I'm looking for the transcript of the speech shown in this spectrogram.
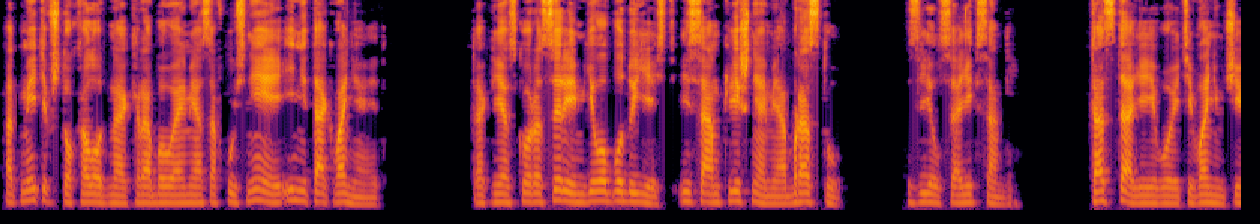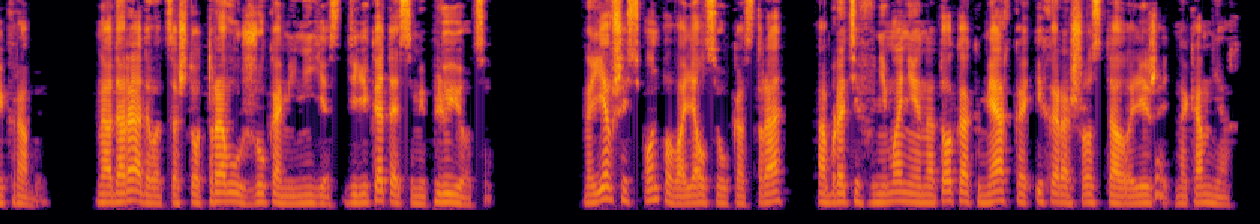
отметив, что холодное крабовое мясо вкуснее и не так воняет. «Так я скоро сырым его буду есть и сам клешнями обрасту», — злился Александр. Достали его эти вонючие крабы. Надо радоваться, что траву с жуками не ест, деликатесами плюется. Наевшись, он повалялся у костра, обратив внимание на то, как мягко и хорошо стало лежать на камнях.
